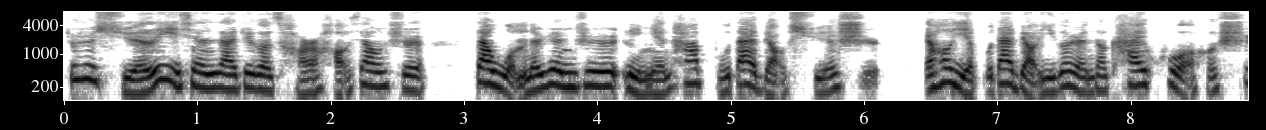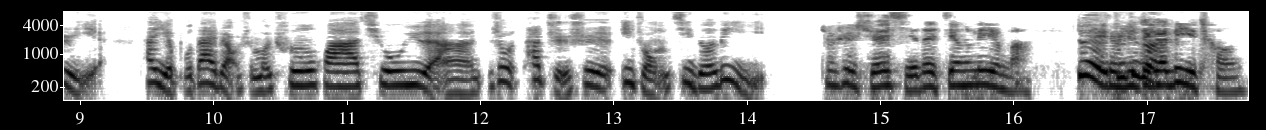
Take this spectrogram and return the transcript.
就是学历现在这个词儿，好像是在我们的认知里面，它不代表学识，然后也不代表一个人的开阔和视野，它也不代表什么春花秋月啊，就它只是一种既得利益，就是学习的经历嘛。对，就是这个历程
